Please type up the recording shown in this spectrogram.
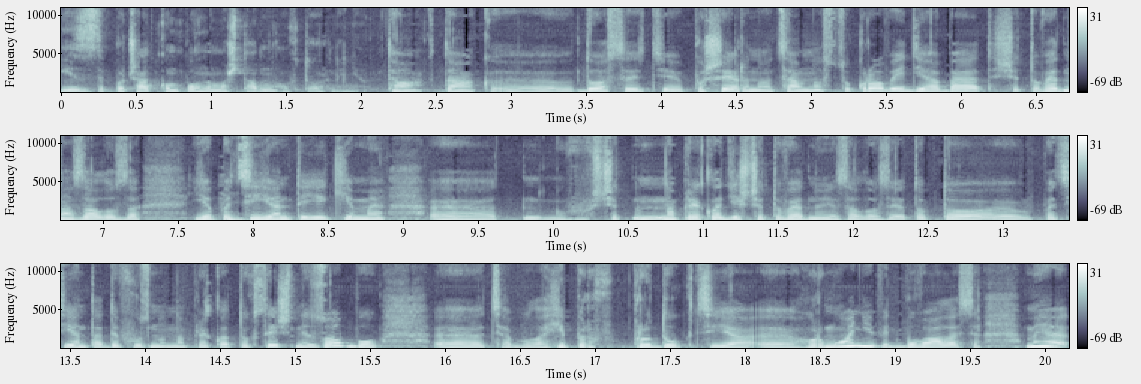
із початком повномасштабного вторгнення? Так, так, е, досить поширено. Це в нас цукровий діабет, щитовидна залоза. Є пацієнти, які ми, е, на прикладі щитовидної залози, тобто е, пацієнта дифузно, наприклад, токсичний зоб був, це була гіперпродукція гормонів відбувалася. Ми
